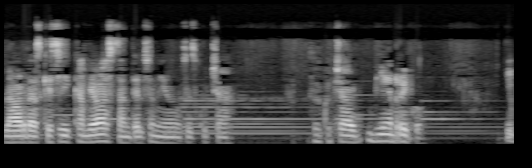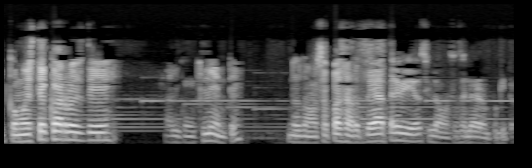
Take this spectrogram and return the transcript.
La verdad es que sí cambia bastante el sonido, se escucha, se escucha bien rico. Y como este carro es de algún cliente, nos vamos a pasar de atrevidos y lo vamos a acelerar un poquito.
